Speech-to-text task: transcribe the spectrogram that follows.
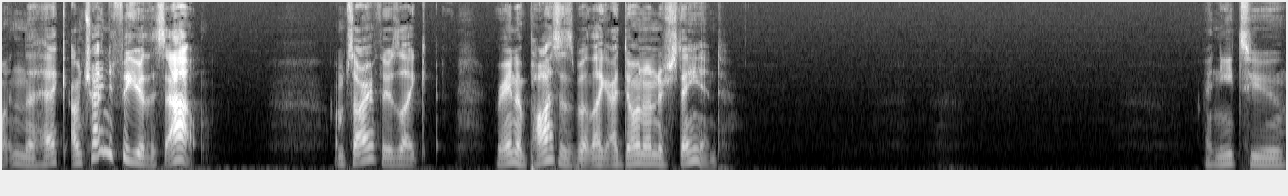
What in the heck? I'm trying to figure this out. I'm sorry if there's like random pauses, but like I don't understand. I need to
